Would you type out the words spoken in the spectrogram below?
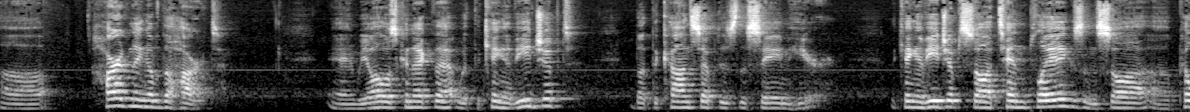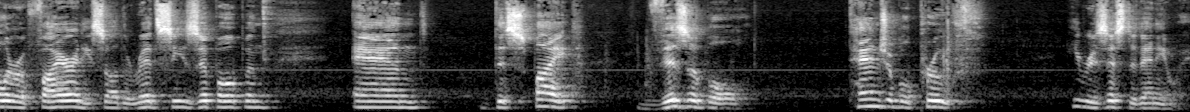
uh, hardening of the heart. And we always connect that with the king of Egypt, but the concept is the same here. The king of Egypt saw ten plagues and saw a pillar of fire, and he saw the Red Sea zip open. And despite visible, tangible proof, he resisted anyway.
